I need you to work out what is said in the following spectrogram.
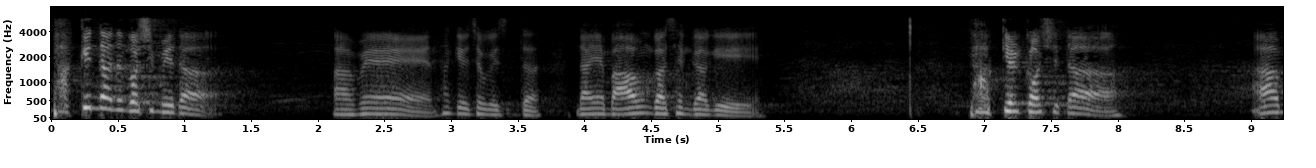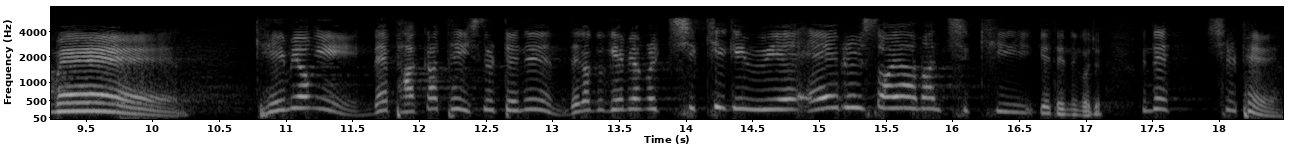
바뀐다는 것입니다. 아멘. 함께 외쳐보겠습니다. 나의 마음과 생각이 바뀔 것이다. 아멘. 계명이 내 바깥에 있을 때는 내가 그 계명을 지키기 위해 애를 써야만 지키게 되는 거죠. 근데 실패해요.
